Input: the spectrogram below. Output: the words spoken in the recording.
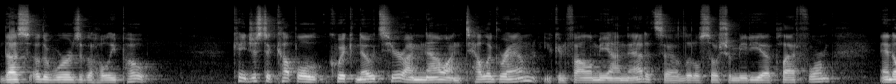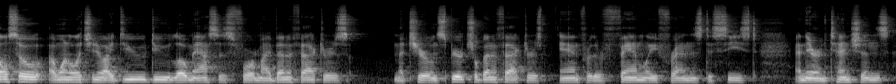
Thus are the words of the Holy Pope. Okay, just a couple quick notes here. I'm now on Telegram. You can follow me on that. It's a little social media platform. And also, I want to let you know I do do low masses for my benefactors, material and spiritual benefactors, and for their family, friends, deceased, and their intentions.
